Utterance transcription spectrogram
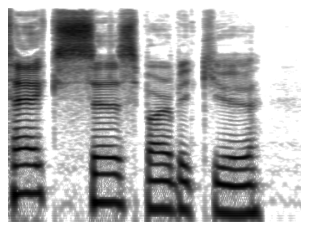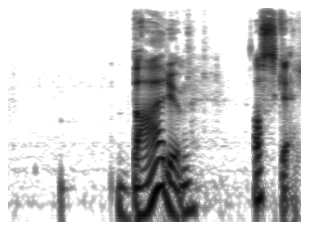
Texas Barbecue Bærum. Asker.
